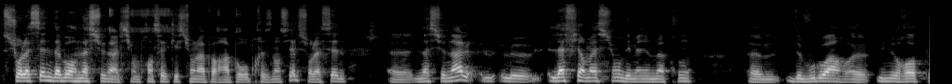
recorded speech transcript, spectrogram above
sur la scène d'abord nationale, si on prend cette question-là par rapport au présidentiel, sur la scène euh, nationale, l'affirmation d'Emmanuel Macron de vouloir euh, une Europe,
